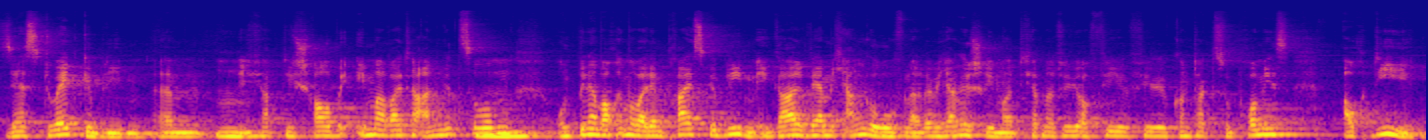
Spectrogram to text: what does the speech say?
sehr straight geblieben. Ähm, mhm. Ich habe die Schraube immer weiter angezogen mhm. und bin aber auch immer bei dem Preis geblieben, egal wer mich angerufen hat, wer mich angeschrieben hat. Ich habe natürlich auch viel, viel Kontakt zu Promis. Auch die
